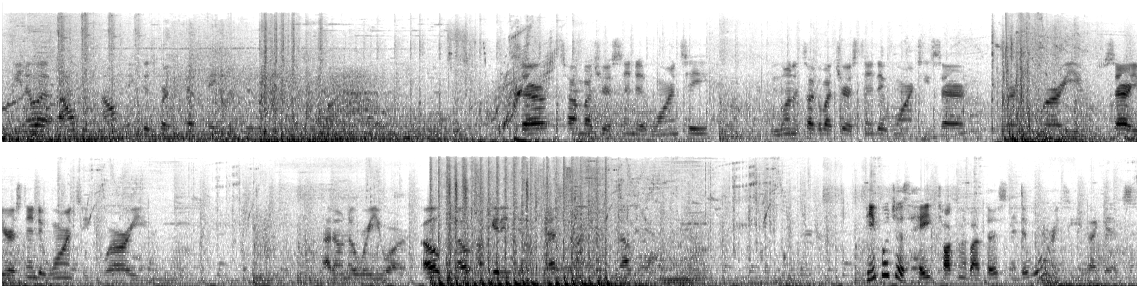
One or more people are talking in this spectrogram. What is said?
Uh, you know what? I don't, I don't think this person has patience. Sir, talking about your extended warranty. We want to talk about your extended warranty, sir. Where, where are you? Sir, your extended warranty. Where are you? I don't know where you are. Oh, no, I'm getting jumped. That's fine. People just hate talking about their extended warranties, I guess.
